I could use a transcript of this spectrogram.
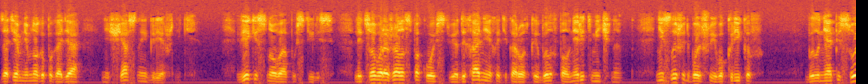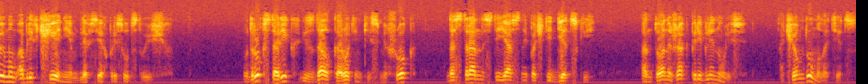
Затем, немного погодя, «несчастные грешники». Веки снова опустились. Лицо выражало спокойствие, дыхание, хоть и короткое, было вполне ритмично. Не слышать больше его криков было неописуемым облегчением для всех присутствующих. Вдруг старик издал коротенький смешок, до странности ясный, почти детский. Антуан и Жак переглянулись. О чем думал отец?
